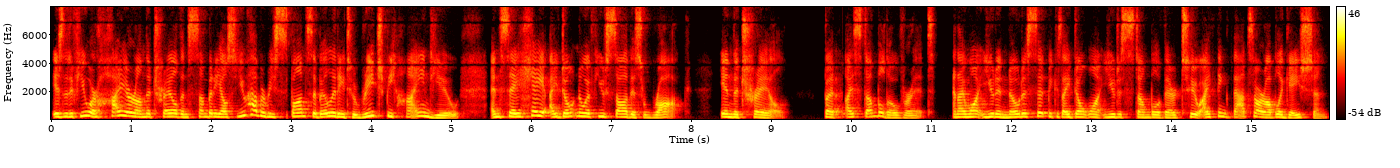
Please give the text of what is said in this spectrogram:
is that if you are higher on the trail than somebody else, you have a responsibility to reach behind you and say, Hey, I don't know if you saw this rock in the trail, but I stumbled over it. And I want you to notice it because I don't want you to stumble there too. I think that's our obligation.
